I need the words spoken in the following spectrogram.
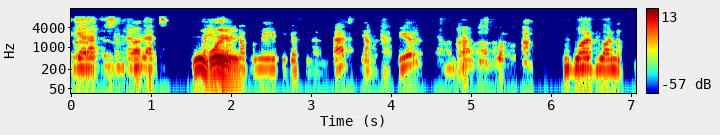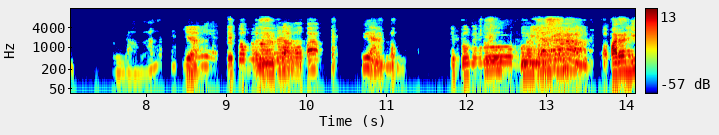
319. Woi. Data pemilih 319 yang hadir 226. Rendah banget ya. Ya. Depok memang udah kota. Iya. Depok itu pemilihan nasional. Pada di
